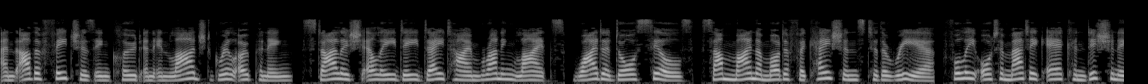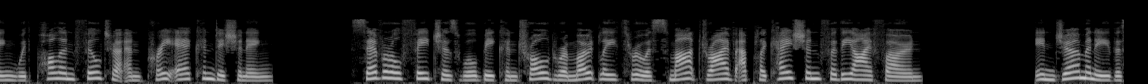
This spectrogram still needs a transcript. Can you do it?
and other features include an enlarged grille opening, stylish LED daytime running lights, wider door sills, some minor modifications to the rear, fully automatic air conditioning with pollen filter and pre-air conditioning. Several features will be controlled remotely through a smart drive application for the iPhone. In Germany the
